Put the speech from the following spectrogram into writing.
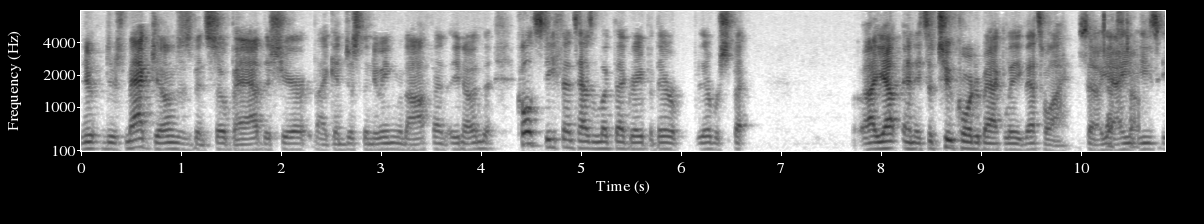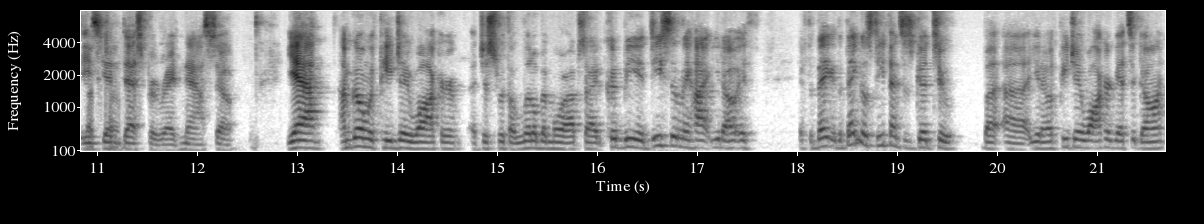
there's Mac Jones has been so bad this year, like in just the New England offense. You know, and the Colts defense hasn't looked that great, but they're they're respect. Uh, yep, and it's a two quarterback league. That's why. So yeah, he, he's he's getting tough. desperate right now. So yeah, I'm going with PJ Walker, uh, just with a little bit more upside. Could be a decently high. You know, if if the the Bengals defense is good too, but uh, you know, if PJ Walker gets it going,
